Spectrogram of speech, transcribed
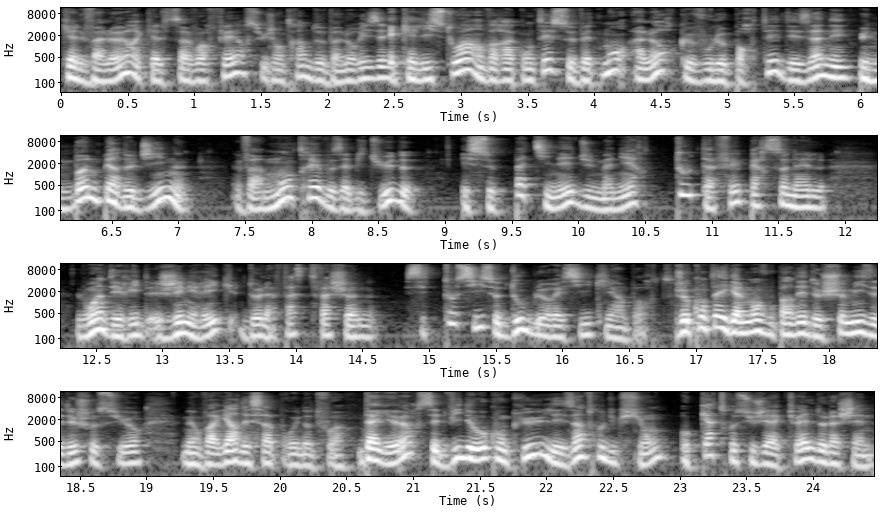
Quelle valeur et quel savoir-faire suis-je en train de valoriser? Et quelle histoire va raconter ce vêtement alors que vous le portez des années? Une bonne paire de jeans va montrer vos habitudes et se patiner d'une manière tout à fait personnelle, loin des rides génériques de la fast fashion. C'est aussi ce double récit qui importe. Je comptais également vous parler de chemises et de chaussures, mais on va garder ça pour une autre fois. D'ailleurs, cette vidéo conclut les introductions aux quatre sujets actuels de la chaîne.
